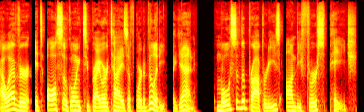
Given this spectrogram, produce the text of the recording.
However, it's also going to prioritize affordability. Again, most of the properties on the first page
